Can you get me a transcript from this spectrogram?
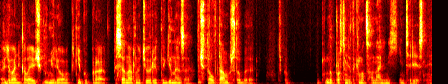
Льва Николаевича Гумилева, книгу про пассионарную теорию этногенеза. Читал там, чтобы типа, ну, просто мне так эмоциональней, интереснее.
